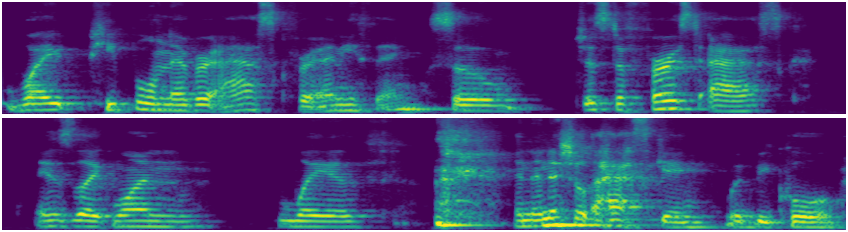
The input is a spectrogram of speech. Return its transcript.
white people never ask for anything. So, just a first ask is like one way of an initial asking would be cool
